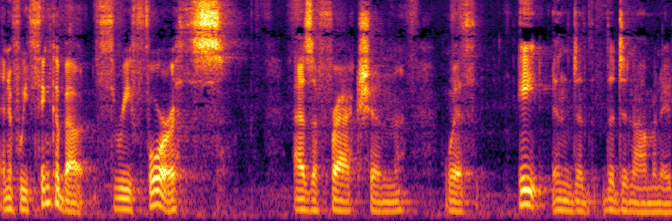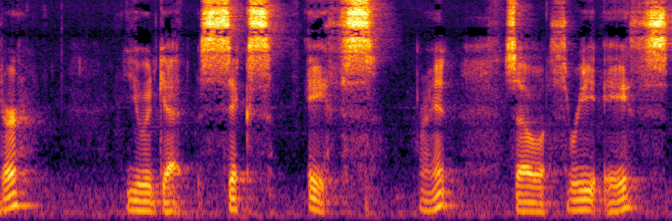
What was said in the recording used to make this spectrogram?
And if we think about 3 fourths as a fraction with 8 in the denominator, you would get 6 eighths, right? So 3 eighths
